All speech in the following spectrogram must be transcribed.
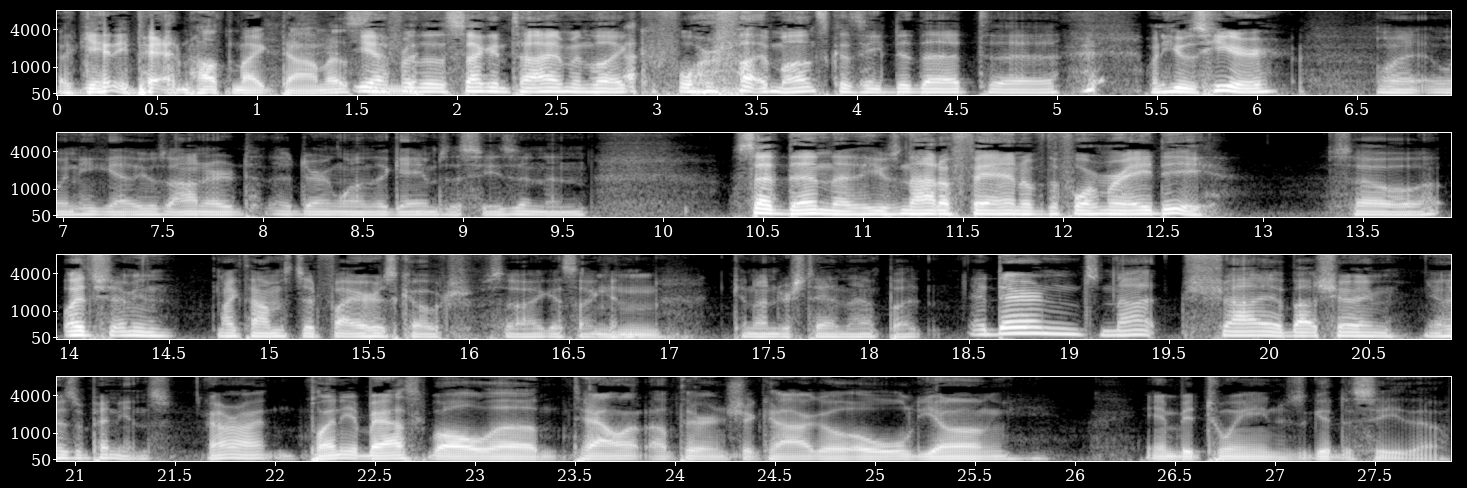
again, he badmouthed Mike Thomas. yeah, and- for the second time in like four or five months because he did that uh, when he was here, when when he got he was honored uh, during one of the games this season, and said then that he was not a fan of the former AD. So, which I mean, Mike Thomas did fire his coach, so I guess I can Mhm. Can understand that. But and Deron's not shy about sharing you know, his opinions. All right, plenty of basketball uh, talent up there in Chicago, old, young, in between. It was good to see, though.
